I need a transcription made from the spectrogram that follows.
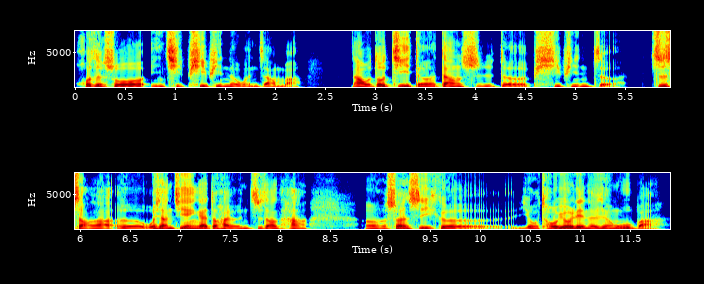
或者说引起批评的文章吧。那我都记得当时的批评者，至少啦，呃，我想今天应该都还有人知道他，呃，算是一个有头有脸的人物吧。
